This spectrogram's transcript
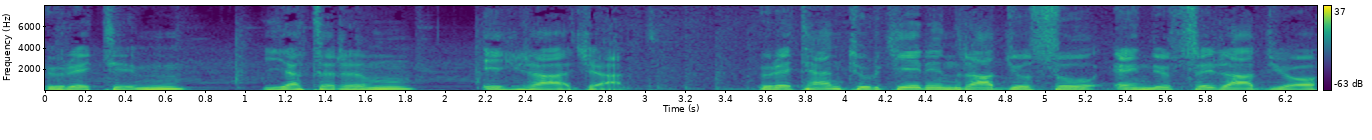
Üretim, yatırım, ihracat. Üreten Türkiye'nin radyosu Endüstri Radyo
